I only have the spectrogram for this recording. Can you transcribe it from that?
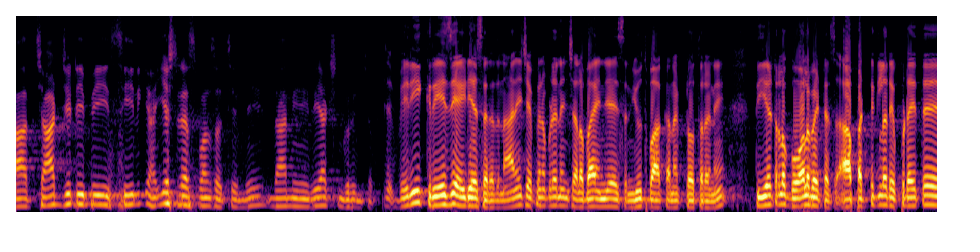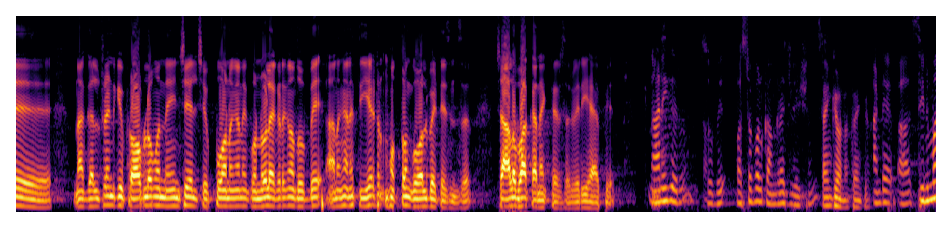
ఆ చాట్ జీటీపీ సీన్కి హయ్యెస్ట్ రెస్పాన్స్ వచ్చింది. దాని రియాక్షన్ గురించి వెరీ క్రేజీ ఐడియా సార్ అది నాని చెప్పినప్పుడే నేను చాలా బాగా ఎంజాయ్ చేశాను. యూత్ బాగా కనెక్ట్ అవుతారని. థియేటర్లో గోల పెట్టారు సార్ ఆ పర్టికులర్ ఎప్పుడైతే నా గర్ల్ ఫ్రెండ్కి ప్రాబ్లం ఉంది ఏం చేయాలి చెప్పు అనగానే కొన్ని రోజులు ఎక్కడికైనా దొబ్బే అనగానే థియేటర్ మొత్తం గోల పెట్టేసింది సార్ చాలా బాగా కనెక్ట్ అయ్యారు సార్ very happy Nani garu so first of all congratulations thank you అన్న. థ్యాంక్ యూ అంటే ఆ సినిమా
